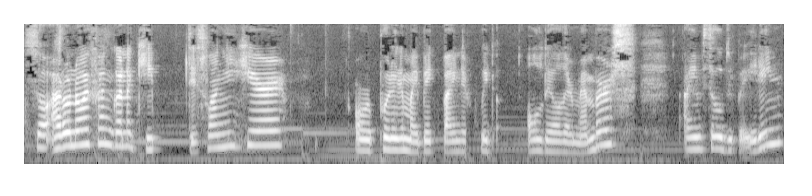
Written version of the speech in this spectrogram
So I don't know if I'm gonna keep this one in here or put it in my big binder with all the other members. I am still debating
